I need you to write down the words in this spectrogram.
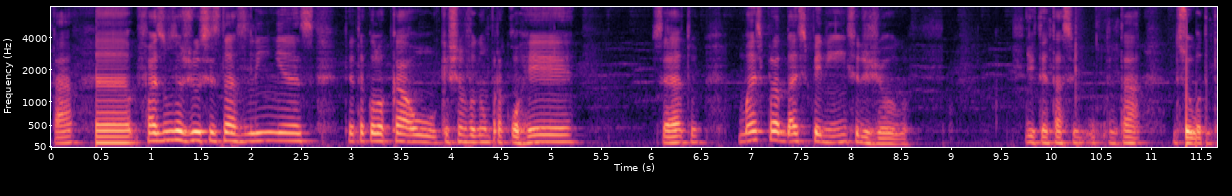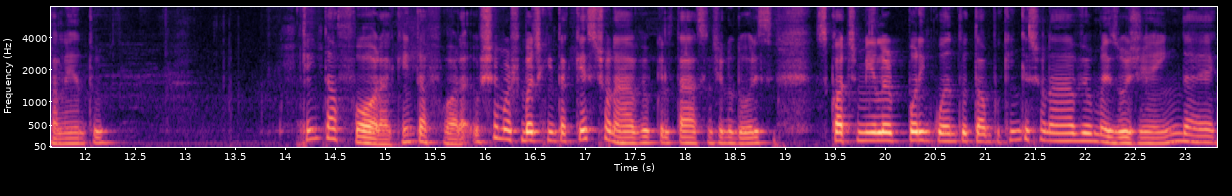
tá? Ah, faz uns ajustes nas linhas, tenta colocar o Christian Vagão para correr, certo? Mais para dar experiência de jogo e tentar se tentar desenvolver o talento. Quem tá fora? Quem tá fora? O Shamrock Bud quem tá questionável, porque ele tá sentindo dores. Scott Miller, por enquanto, tá um pouquinho questionável, mas hoje ainda é.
